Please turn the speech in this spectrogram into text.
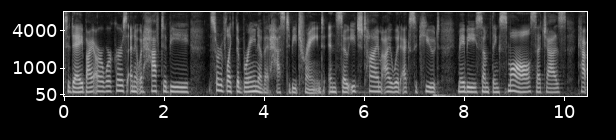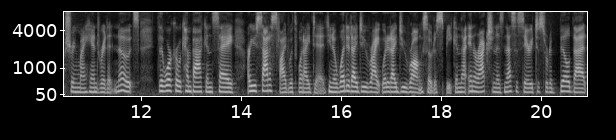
today by our workers and it would have to be sort of like the brain of it has to be trained. And so each time I would execute maybe something small, such as capturing my handwritten notes, the worker would come back and say, Are you satisfied with what I did? You know, what did I do right? What did I do wrong, so to speak? And that interaction is necessary to sort of build that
